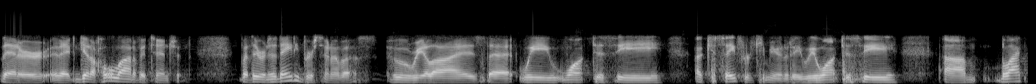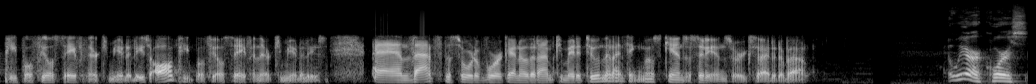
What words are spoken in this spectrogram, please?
that, are, that get a whole lot of attention. But there's an 80% of us who realize that we want to see a safer community. We want to see um, black people feel safe in their communities, all people feel safe in their communities. And that's the sort of work I know that I'm committed to and that I think most Kansas Citians are excited about. We are, of course,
